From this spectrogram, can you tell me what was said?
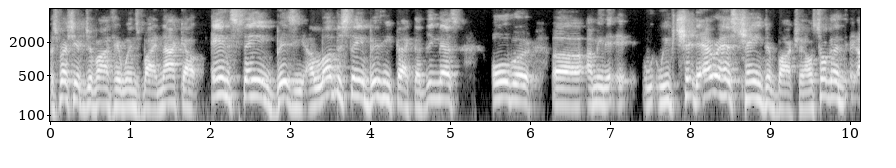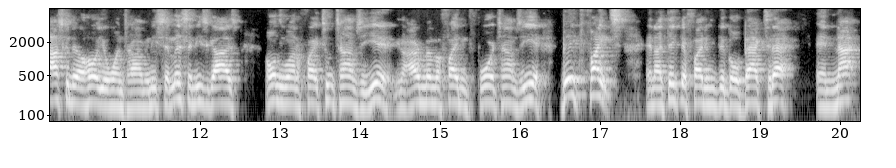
especially if Gervonta wins by knockout and staying busy. I love the staying busy fact. I think that's over. Uh, I mean, it, we've cha- the era has changed in boxing. I was talking to Oscar De La Hoya one time, and he said, "Listen, these guys." Only want to fight two times a year. You know, I remember fighting four times a year, big fights, and I think they're fighting to go back to that and not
